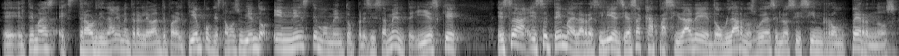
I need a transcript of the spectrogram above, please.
eh, el tema es extraordinariamente relevante para el tiempo que estamos viviendo en este momento precisamente. Y es que esa, ese tema de la resiliencia, esa capacidad de doblarnos, voy a decirlo así, sin rompernos,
